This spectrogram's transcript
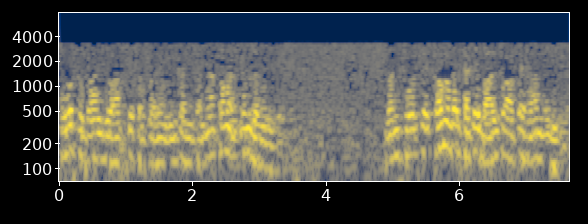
فورتھ بال جو آپ کے سفر ہیں، ان کا نکلنا کم از کم ضروری ہے۔ ون فور سے کم اگر کٹے بال تو آپ احرام نہیں نکلے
